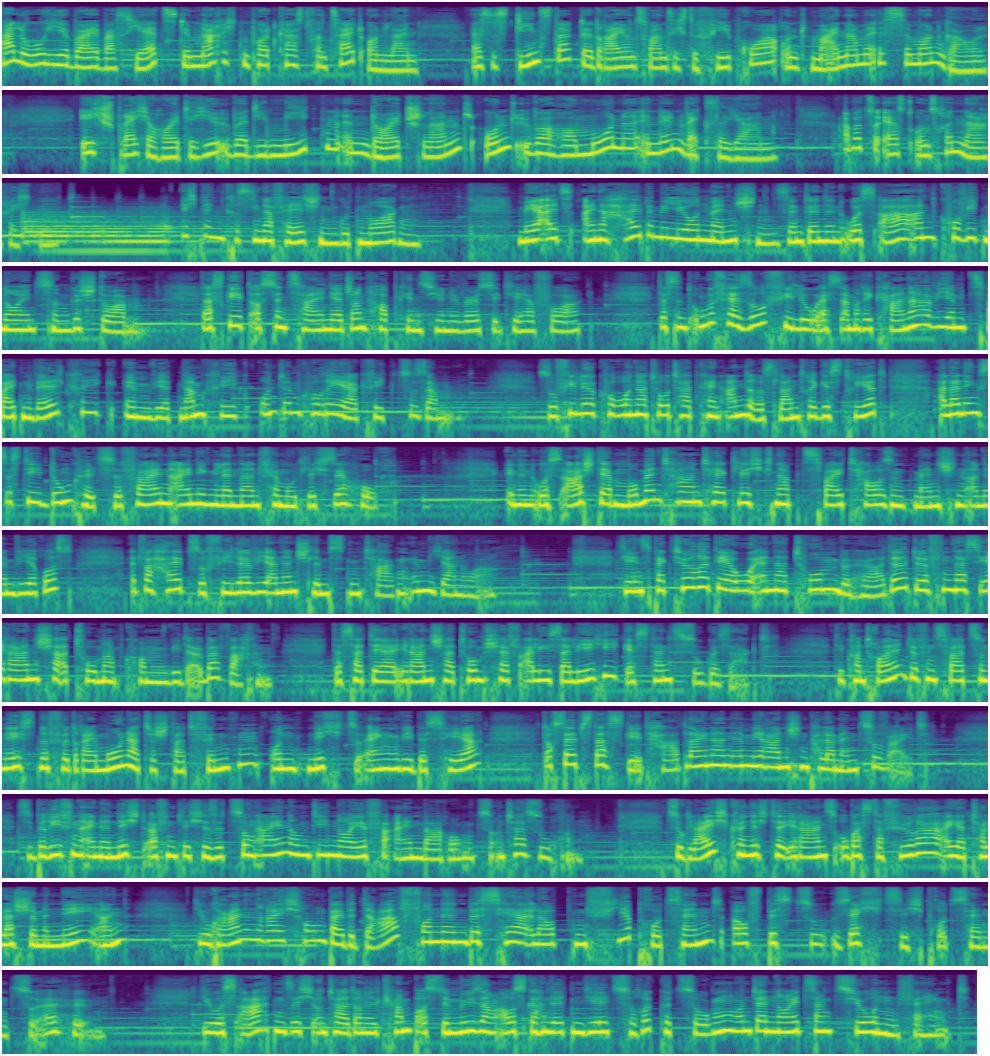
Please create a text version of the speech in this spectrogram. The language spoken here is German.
Hallo hier bei Was jetzt, dem Nachrichtenpodcast von Zeit Online. Es ist Dienstag, der 23. Februar und mein Name ist Simon Gaul. Ich spreche heute hier über die Mieten in Deutschland und über Hormone in den Wechseljahren. Aber zuerst unsere Nachrichten. Ich bin Christina Felschen. Guten Morgen. Mehr als eine halbe Million Menschen sind in den USA an Covid-19 gestorben. Das geht aus den Zahlen der Johns Hopkins University hervor. Das sind ungefähr so viele US-Amerikaner wie im Zweiten Weltkrieg, im Vietnamkrieg und im Koreakrieg zusammen. So viele Corona-Tote hat kein anderes Land registriert, allerdings ist die Dunkelziffer in einigen Ländern vermutlich sehr hoch. In den USA sterben momentan täglich knapp 2000 Menschen an dem Virus, etwa halb so viele wie an den schlimmsten Tagen im Januar. Die Inspekteure der UN-Atombehörde dürfen das iranische Atomabkommen wieder überwachen. Das hat der iranische Atomchef Ali Salehi gestern zugesagt. Die Kontrollen dürfen zwar zunächst nur für drei Monate stattfinden und nicht so eng wie bisher, doch selbst das geht Hardlinern im iranischen Parlament zu weit. Sie beriefen eine nicht öffentliche Sitzung ein, um die neue Vereinbarung zu untersuchen. Zugleich kündigte Irans oberster Führer Ayatollah Khamenei an, die Uranenreicherung bei Bedarf von den bisher erlaubten 4% auf bis zu 60% zu erhöhen. Die USA hatten sich unter Donald Trump aus dem mühsam ausgehandelten Deal zurückgezogen und erneut Sanktionen verhängt.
